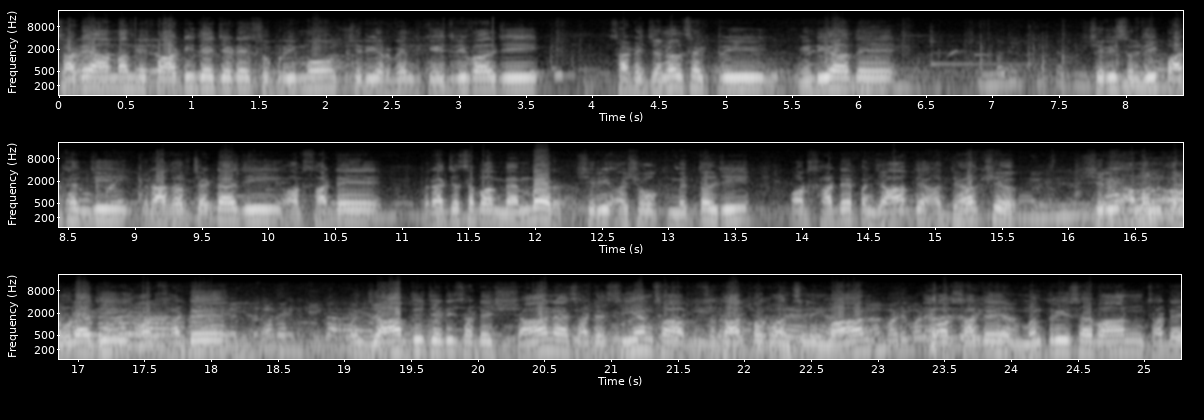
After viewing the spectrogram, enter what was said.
ਸਾਡੇ ਆਮ ਆਦਮੀ ਪਾਰਟੀ ਦੇ ਜਿਹੜੇ ਸੁਪਰੀਮੋ ਸ਼੍ਰੀ ਅਰਵਿੰਦ ਕੇਜਰੀਵਾਲ ਜੀ, ਸਾਡੇ ਜਨਰਲ ਸੈਕਟਰੀ ਇੰਡੀਆ ਦੇ ਸ਼੍ਰੀ ਸੰਦੀਪ ਪਾਠਕ ਜੀ, ਰਾਘਵ ਚੱਡਾ ਜੀ ਔਰ ਸਾਡੇ ਰਾਜ ਸਭਾ ਮੈਂਬਰ ਸ਼੍ਰੀ ਅਸ਼ੋਕ ਮਿੱਤਲ ਜੀ ਔਰ ਸਾਡੇ ਪੰਜਾਬ ਦੇ ਅਧਿਕਸ਼ ਸ਼੍ਰੀ ਅਮਨ ਅਰੋੜਾ ਜੀ ਔਰ ਸਾਡੇ ਪੰਜਾਬ ਦੀ ਜਿਹੜੀ ਸਾਡੇ ਸ਼ਾਨ ਹੈ, ਸਾਡੇ ਸੀਐਮ ਸਾਹਿਬ ਸਰਦਾਰ ਭਗਵੰਤ ਸਿੰਘ ਮਾਨ ਔਰ ਸਾਡੇ ਮੰਤਰੀ ਸਾਹਿਬਾਨ, ਸਾਡੇ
